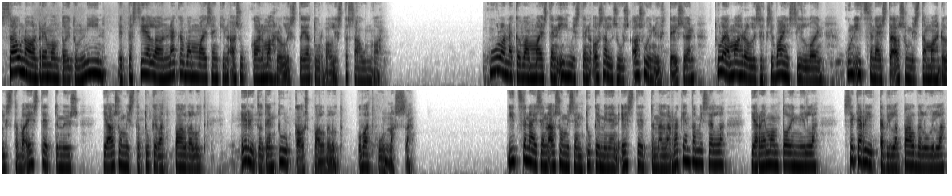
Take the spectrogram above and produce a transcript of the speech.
Sauna on remontoitu niin, että siellä on näkövammaisenkin asukkaan mahdollista ja turvallista saunoa. Kuulonäkövammaisten ihmisten osallisuus asuinyhteisöön tulee mahdolliseksi vain silloin, kun itsenäistä asumista mahdollistava esteettömyys ja asumista tukevat palvelut eritoten tulkkauspalvelut, ovat kunnossa. Itsenäisen asumisen tukeminen esteettömällä rakentamisella ja remontoinnilla sekä riittävillä palveluilla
